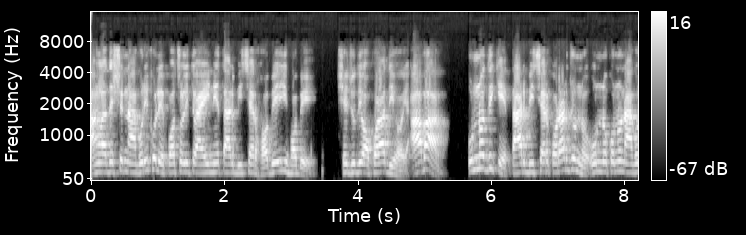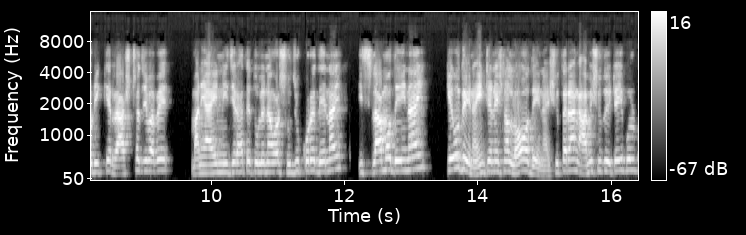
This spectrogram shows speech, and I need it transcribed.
বাংলাদেশের নাগরিক হলে প্রচলিত আইনে তার বিচার হবেই হবে, সে যদি অপরাধী হয়। আবার অন্যদিকে তার বিচার করার জন্য অন্য কোনো নাগরিককে রাষ্ট্র যেভাবে মানে আইন নিজের হাতে তুলে নেওয়ার সুযোগ করে দেয় নাই, ইসলামও দেয় নাই, কেউ দেয় না ইন্টারন্যাশনাল ল দেয় নাই। সুতরাং আমি শুধু এটাই বলব,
